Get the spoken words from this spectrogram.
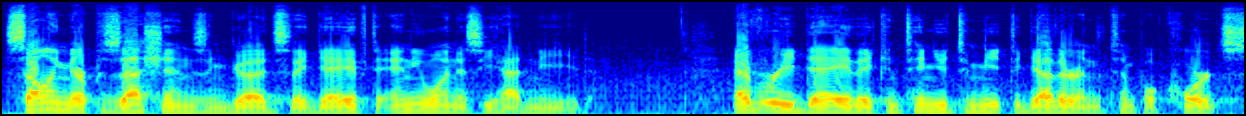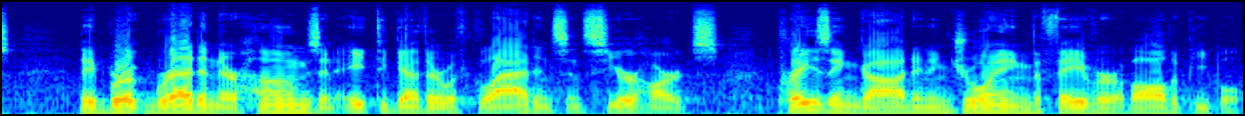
Selling their possessions and goods, they gave to anyone as he had need. Every day they continued to meet together in the temple courts. They broke bread in their homes and ate together with glad and sincere hearts, praising God and enjoying the favor of all the people.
